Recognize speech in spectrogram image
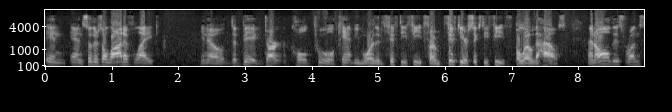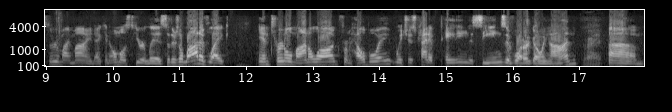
and and so there's a lot of like, you know, the big dark cold pool can't be more than 50 feet from 50 or 60 feet below the house, and all this runs through my mind. I can almost hear Liz. So there's a lot of like internal monologue from Hellboy, which is kind of painting the scenes of what are going on Right. um,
